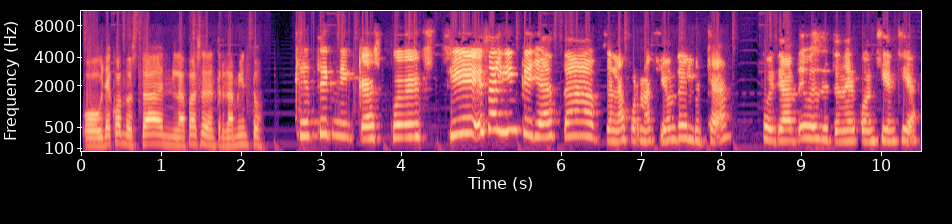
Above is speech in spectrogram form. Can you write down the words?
o ya cuando está en la fase de entrenamiento? ¿Qué técnicas? Pues si es alguien que ya está en la formación de luchar, pues ya debes de tener conciencia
